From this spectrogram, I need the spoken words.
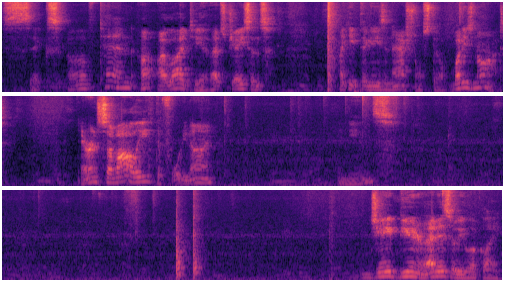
6 of 10. Oh, I lied to you. That's Jason's. I keep thinking he's a national still, but he's not. Aaron Civale the 49. Indians. Jay Buhner, that is who he looked like.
